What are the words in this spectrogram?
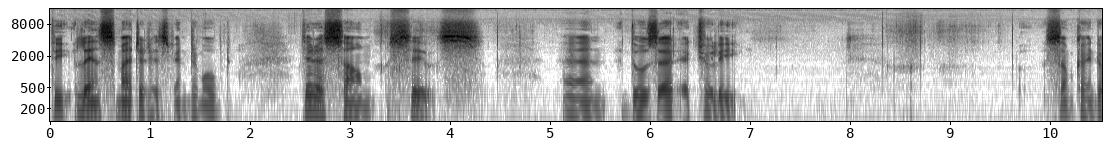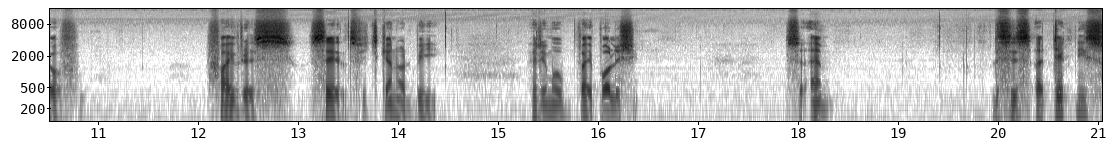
the lens matter has been removed. There are some cells and those are actually some kind of fibrous cells which cannot be removed by polishing. So M. this is a Tecnis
